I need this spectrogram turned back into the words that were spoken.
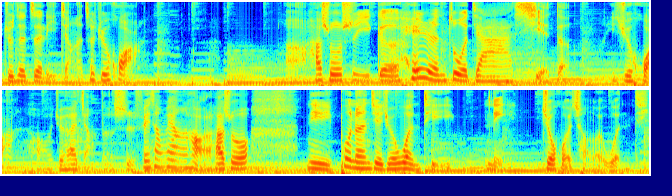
就在这里讲了这句话，啊，他说是一个黑人作家写的一句话。我觉得他讲的是非常非常好。他说，你不能解决问题，你就会成为问题。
